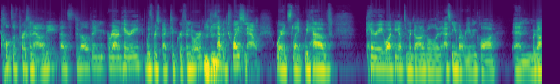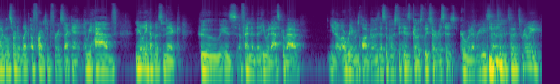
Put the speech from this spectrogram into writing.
cult of personality that's developing around Harry with respect to Gryffindor. Mm-hmm. This has happened twice now, where it's like we have Harry walking up to McGonagall and asking about Ravenclaw, and McGonagall sort of like affronted for a second, and we have nearly headless Nick who is offended that he would ask about you know a Ravenclaw ghost as opposed to his ghostly services or whatever he says, mm-hmm. and so it's really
